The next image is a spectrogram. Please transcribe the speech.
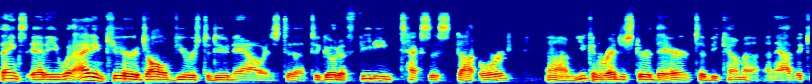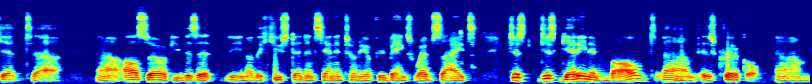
Thanks, Eddie. What I'd encourage all viewers to do now is to, to go to feedingtexas.org. Um, you can register there to become a, an advocate. Uh, uh, also, if you visit, you know, the Houston and San Antonio Food Banks websites, just just getting involved um, is critical. Um,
